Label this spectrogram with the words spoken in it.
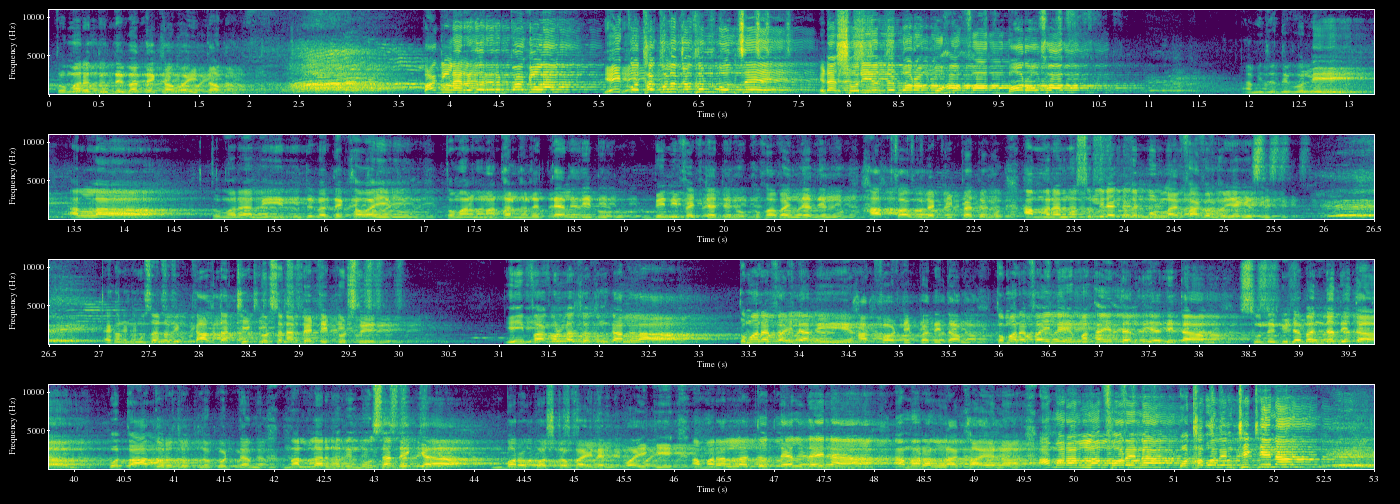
তোমার দুধে ভাতে খাওয়াইতাম। পাগলার ঘরের পাগলা, এই কথাগুলো যখন বলছে, এটা শরীয়তে বড় মহাপাপ, বড় পাপ। আমি যদি বলি, আল্লাহ তোমার আমি দুধে বাদে খাওয়াইব, তোমার মাথার মধ্যে তেল দিব, বেনিফিটটা দিব খোফা বাইন্দা দিব, হাত পা গুলা টিপা দেব। আমরা মুসল্লিরা কবেন মোল্লায় পাগল হয়ে গেছে? এখন মুসানবী কাজটা ঠিক করছে না ব্যাটিক করছে? এই পাগলটা যখন আল্লাহ তোমারে পাইলে আমি হাত পাও টিপা দিতাম, তোমারে ফাইলে মাথায় তেল দিয়ে দিতাম, চুলে বিড়া বান্ধা দিতাম, কত আদর যত্ন করতাম। মাল্লার নবী মুসা দেখা বড় কষ্ট পাইলেন, কয় কি, আমার আল্লাহ তো তেল দেয় না, আমার আল্লাহ খায় না, আমার আল্লাহ ফরে না। কথা বলেন ঠিক না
